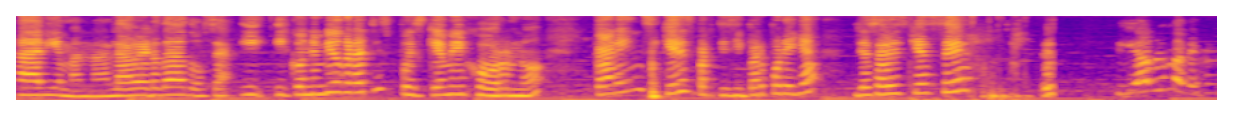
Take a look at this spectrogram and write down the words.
nadie, mana, la verdad. O sea, y, y con envío gratis, pues qué mejor, ¿no? Karen, si quieres participar por ella, ya sabes qué hacer. Sí, bonitas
